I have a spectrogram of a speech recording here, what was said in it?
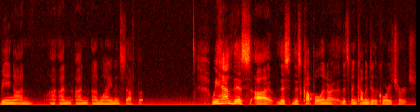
being on, on, on online and stuff, but we have this, uh, this, this couple in our, that's been coming to the Corry Church.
